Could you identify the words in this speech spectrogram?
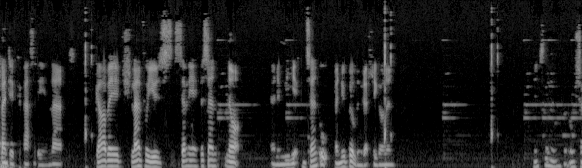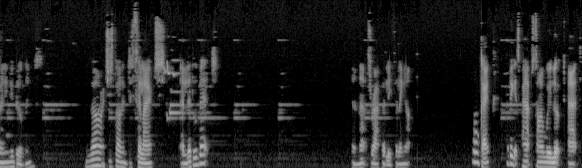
Plenty of capacity in that. Garbage, landfill use 78%, not an immediate concern. Oh, a new building's actually gone in. Yes, they are, but more shiny new buildings. We are actually starting to fill out a little bit. And that's rapidly filling up. Okay, I think it's perhaps time we looked at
